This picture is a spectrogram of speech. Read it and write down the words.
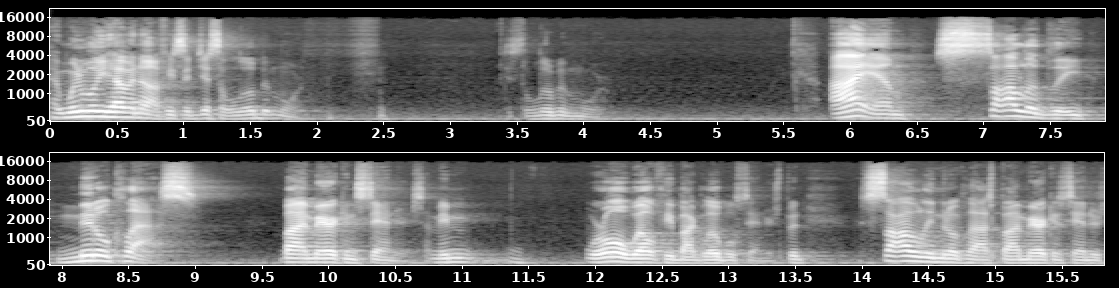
When will you have enough?" He said, "Just a little bit more. Just a little bit more." I am solidly middle class by American standards. I mean, we're all wealthy by global standards, but solidly middle class by American standards.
